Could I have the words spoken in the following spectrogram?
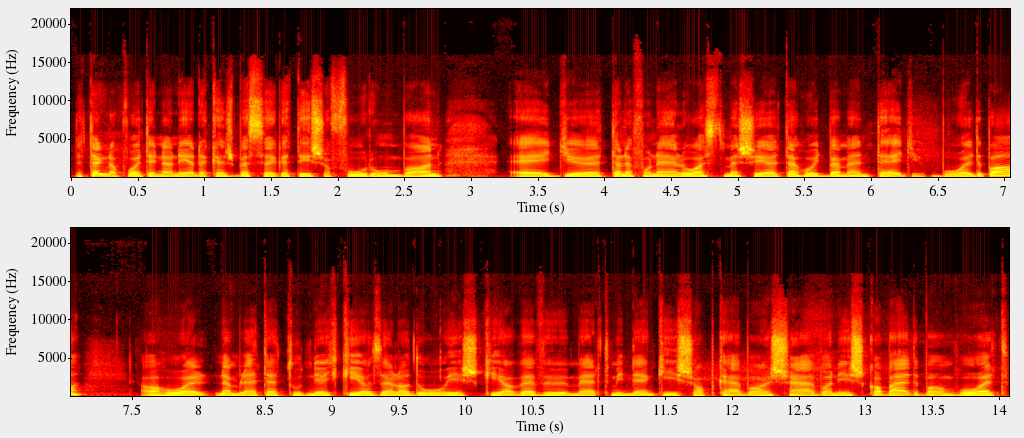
de tegnap volt egy nagyon érdekes beszélgetés a fórumban, egy telefonáló azt mesélte, hogy bement egy boltba, ahol nem lehetett tudni, hogy ki az eladó és ki a vevő, mert mindenki sapkában, sálban és kabátban volt,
